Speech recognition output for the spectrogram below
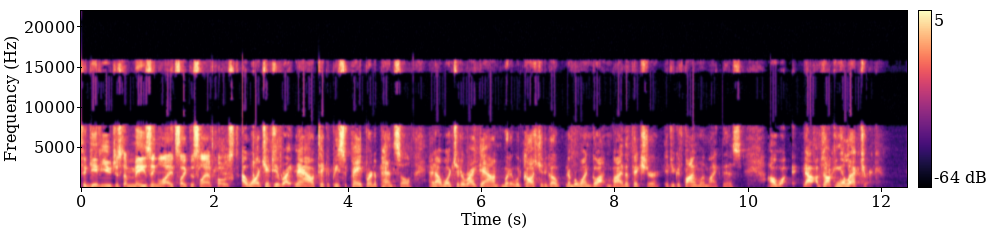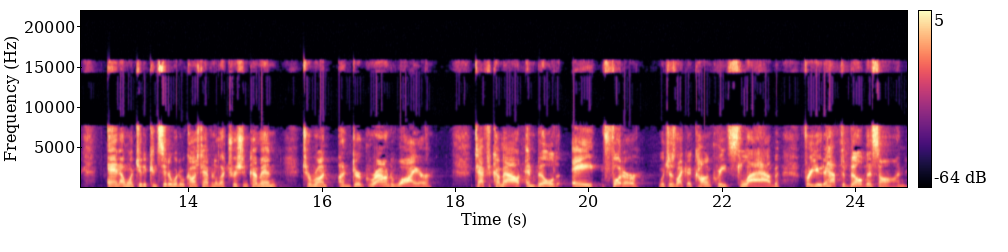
to give you just amazing lights like this lamppost. I want you to right now take a piece of paper and a pencil, and I want you to write down what it would cost you to go, number one, go out and buy the fixture, if you could find one like this. now, I'm talking electric. And I want you to consider what it would cost to have an electrician come in to run underground wire, to have to come out and build a footer, which is like a concrete slab, for you to have to build this on.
